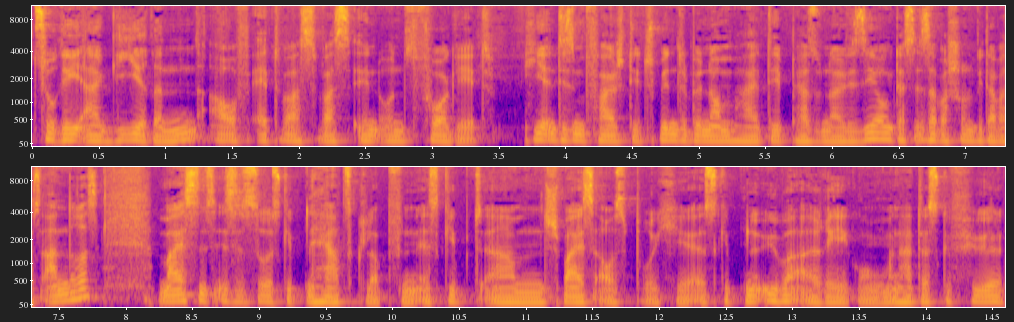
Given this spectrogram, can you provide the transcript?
zu reagieren auf etwas, was in uns vorgeht. Hier in diesem Fall steht Schwindelbenommenheit, Depersonalisierung. Das ist aber schon wieder was anderes. Meistens ist es so, es gibt ein Herzklopfen, es gibt ähm, Schweißausbrüche, es gibt eine Übererregung. Man hat das Gefühl,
